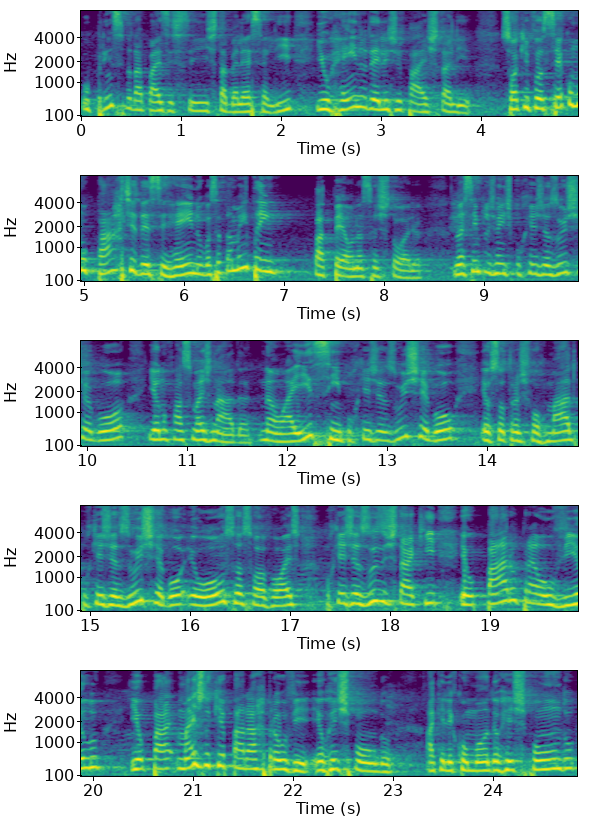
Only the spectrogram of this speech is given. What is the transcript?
o príncipe da paz se estabelece ali e o reino deles de paz está ali. Só que você como parte desse reino, você também tem papel nessa história. Não é simplesmente porque Jesus chegou e eu não faço mais nada. Não, aí sim, porque Jesus chegou, eu sou transformado, porque Jesus chegou, eu ouço a sua voz, porque Jesus está aqui, eu paro para ouvi-lo e eu mais do que parar para ouvir, eu respondo aquele comando, eu respondo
